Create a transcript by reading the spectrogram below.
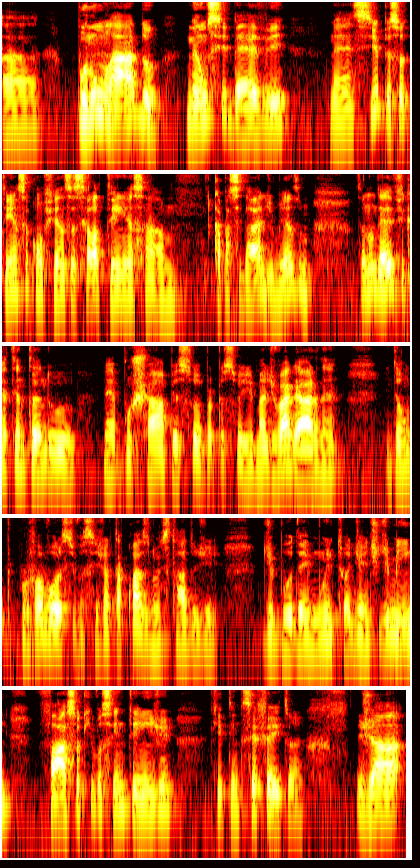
uh, por um lado, não se deve, né? Se a pessoa tem essa confiança, se ela tem essa capacidade mesmo, você não deve ficar tentando né, puxar a pessoa para a pessoa ir mais devagar, né? Então, por favor, se você já está quase num estado de, de Buda e muito adiante de mim, faça o que você entende que tem que ser feito, né? Já,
